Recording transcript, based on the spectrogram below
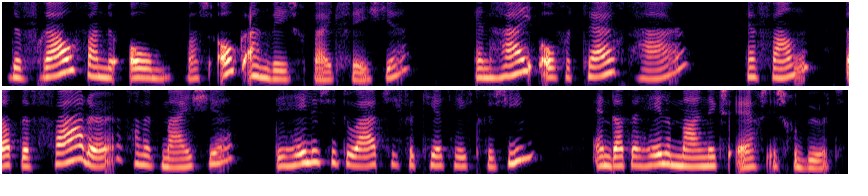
de vrouw van de oom was ook aanwezig bij het feestje en hij overtuigt haar ervan dat de vader van het meisje de hele situatie verkeerd heeft gezien en dat er helemaal niks ergs is gebeurd.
